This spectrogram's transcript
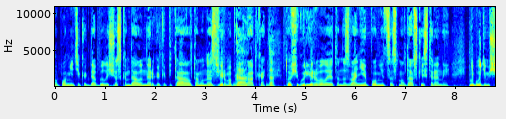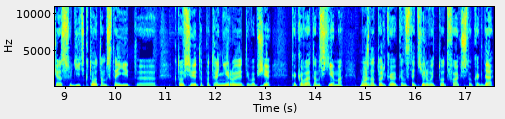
Ну, помните, когда был еще скандал «Энергокапитал», там у нас фирма «Прокладка», да, да. то фигурировало это название, помнится, с молдавской стороны. Не будем сейчас судить, кто там стоит, э, кто все это патронирует и вообще какова там схема. Можно только констатировать тот факт, что когда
